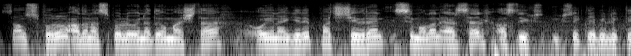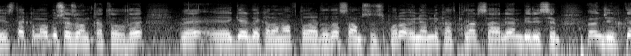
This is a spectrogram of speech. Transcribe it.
Samspor'un Adana Spor'la oynadığı maçta oyuna girip maçı çeviren isim olan Ersel Aslı Yük- Yüksek'le birlikteyiz. Takıma bu sezon katıldı ve e, geride kalan haftalarda da Samsun Spor'a önemli katkılar sağlayan bir isim. Öncelikle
